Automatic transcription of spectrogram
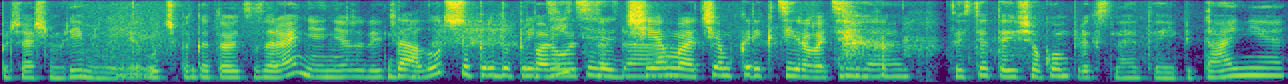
ближайшем времени. Лучше подготовиться заранее, нежели Да, лучше предупредить, бороться, чем, да. чем корректировать. Да. То есть это еще комплексно, это и питание,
